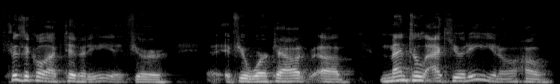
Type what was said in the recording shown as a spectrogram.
physical activity, if you're if you work out, uh, mental acuity, you know how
